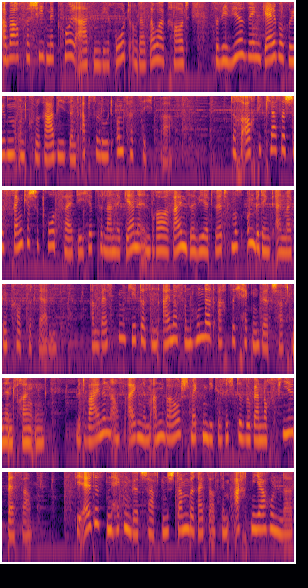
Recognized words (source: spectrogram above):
aber auch verschiedene Kohlarten wie Rot- oder Sauerkraut sowie Wirsing, gelbe Rüben und Kohlrabi sind absolut unverzichtbar. Doch auch die klassische fränkische Brotzeit, die hierzulande gerne in Brauereien serviert wird, muss unbedingt einmal gekostet werden. Am besten geht das in einer von 180 Heckenwirtschaften in Franken. Mit Weinen aus eigenem Anbau schmecken die Gerichte sogar noch viel besser. Die ältesten Heckenwirtschaften stammen bereits aus dem 8. Jahrhundert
